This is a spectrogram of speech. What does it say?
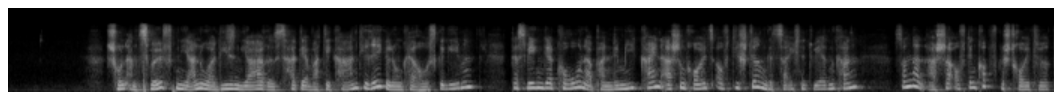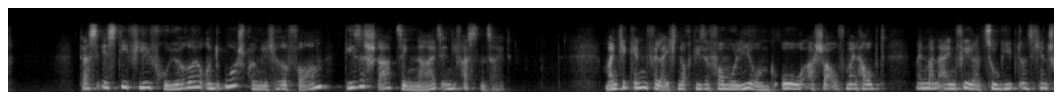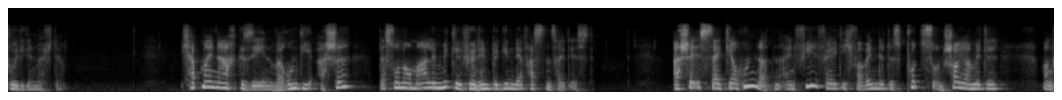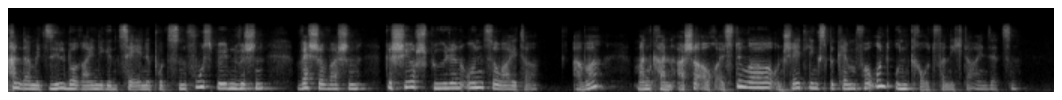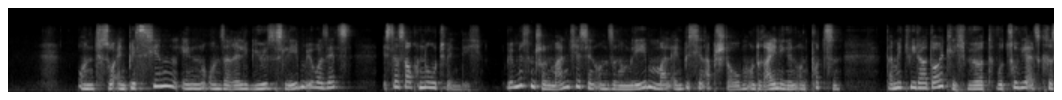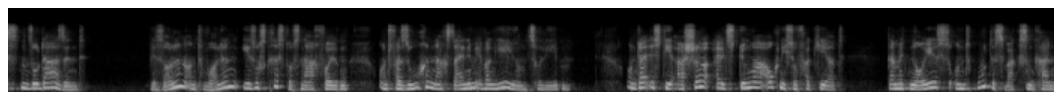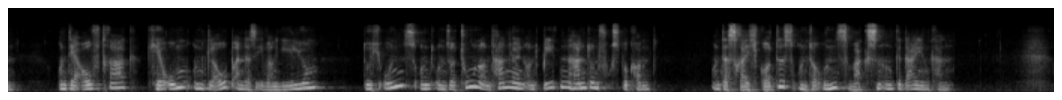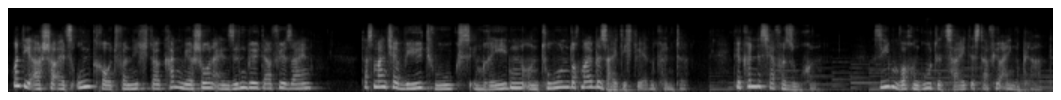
Schon am 12. Januar diesen Jahres hat der Vatikan die Regelung herausgegeben, dass wegen der Corona-Pandemie kein Aschenkreuz auf die Stirn gezeichnet werden kann, sondern Asche auf den Kopf gestreut wird. Das ist die viel frühere und ursprünglichere Form dieses Startsignals in die Fastenzeit. Manche kennen vielleicht noch diese Formulierung, oh Asche auf mein Haupt, wenn man einen Fehler zugibt und sich entschuldigen möchte. Ich habe mal nachgesehen, warum die Asche das so normale Mittel für den Beginn der Fastenzeit ist. Asche ist seit Jahrhunderten ein vielfältig verwendetes Putz- und Scheuermittel. Man kann damit Silber reinigen, Zähne putzen, Fußböden wischen, Wäsche waschen, Geschirr spülen und so weiter. Aber man kann Asche auch als Dünger und Schädlingsbekämpfer und Unkrautvernichter einsetzen. Und so ein bisschen in unser religiöses Leben übersetzt, ist das auch notwendig. Wir müssen schon manches in unserem Leben mal ein bisschen abstauben und reinigen und putzen, damit wieder deutlich wird, wozu wir als Christen so da sind. Wir sollen und wollen Jesus Christus nachfolgen und versuchen, nach seinem Evangelium zu leben. Und da ist die Asche als Dünger auch nicht so verkehrt, damit Neues und Gutes wachsen kann. Und der Auftrag, kehr um und glaub an das Evangelium, durch uns und unser Tun und Handeln und Beten Hand und Fuß bekommt und das Reich Gottes unter uns wachsen und gedeihen kann. Und die Asche als Unkrautvernichter kann mir schon ein Sinnbild dafür sein, dass mancher Wildwuchs im Reden und Tun doch mal beseitigt werden könnte. Wir können es ja versuchen. Sieben Wochen gute Zeit ist dafür eingeplant.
